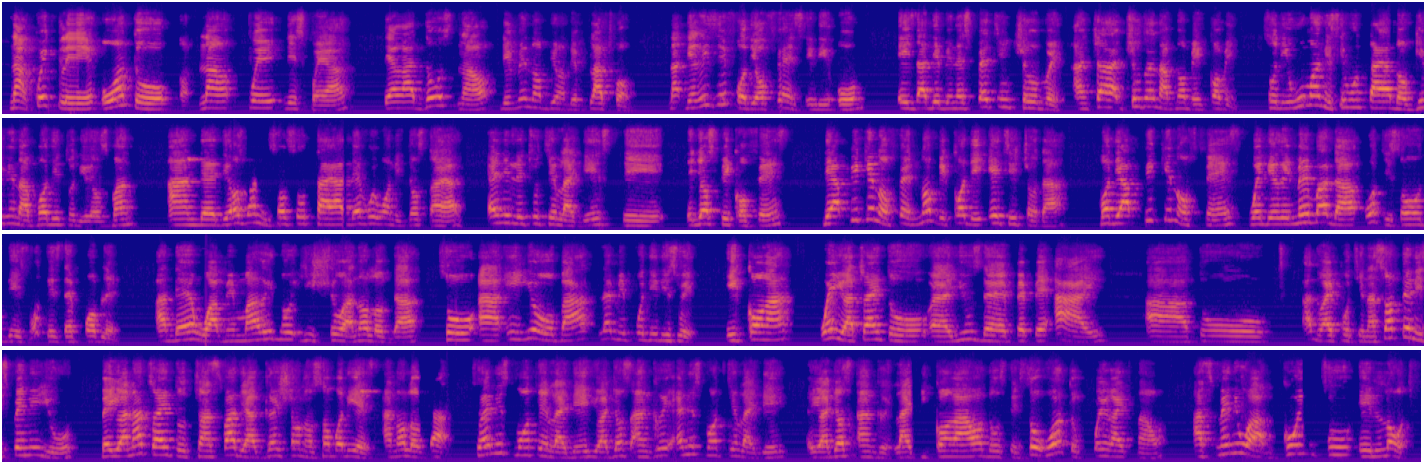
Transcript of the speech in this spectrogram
Now, quickly, we want to uh, now pray this prayer there are those now, they may not be on the platform. Now, the reason for the offense in the home is that they've been expecting children and child, children have not been coming. So the woman is even tired of giving her body to the husband, and uh, the husband is also tired. Everyone is just tired. Any little thing like this, they, they just pick offense. They are picking offense not because they hate each other, but they are picking offense when they remember that what is all this? What is the problem? And then we have been married, no issue and all of that. So uh, in Yoruba, let me put it this way. Ikora, when you are trying to uh, use the pepe eye uh, to, how do I put it now? Something is paining you, but you are not trying to transfer the aggression on somebody else and all of that. So any small thing like that, you are just angry. Any small thing like that, you are just angry. Like Ikora, all those things. So what to pray right now, as many who are going through a lot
